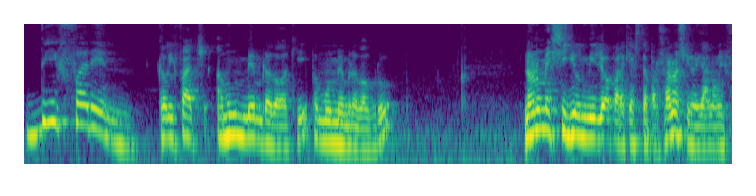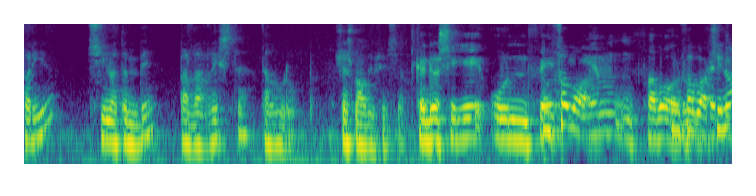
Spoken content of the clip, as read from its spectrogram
diferent que li faig amb un membre de l'equip, amb un membre del grup, no només sigui el millor per aquesta persona, sinó ja no li faria, sinó també per la resta del grup. Això és molt difícil. que no sigui un fet un favor, diguem, un favor, un favor. fet sinó,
